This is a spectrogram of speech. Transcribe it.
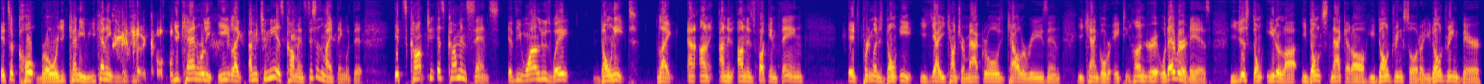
it's a cult, bro. Where you can't even you can't even, It's so cool. you can't really eat like I mean to me it's common this is my thing with it it's com it's common sense if you want to lose weight don't eat like and on on his, on his fucking thing it's pretty much don't eat. You, yeah you count your macros calories and you can't go over 1800 whatever it is. You just don't eat a lot. You don't snack at all. You don't drink soda. You don't drink beer.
